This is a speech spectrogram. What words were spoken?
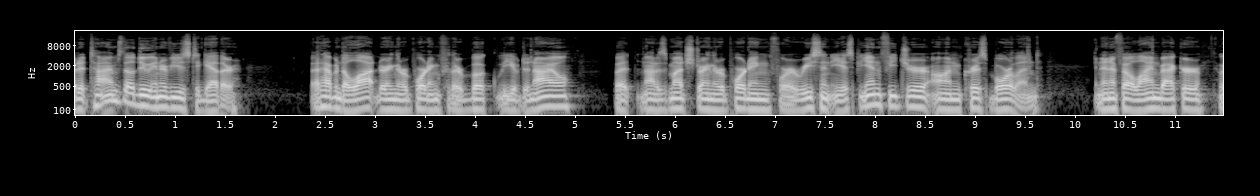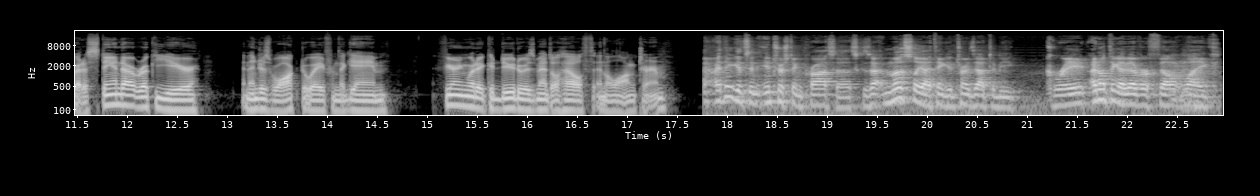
but at times they'll do interviews together. That happened a lot during the reporting for their book League of Denial, but not as much during the reporting for a recent ESPN feature on Chris Borland, an NFL linebacker who had a standout rookie year and then just walked away from the game, fearing what it could do to his mental health in the long term. I think it's an interesting process because mostly I think it turns out to be great. I don't think I've ever felt like,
